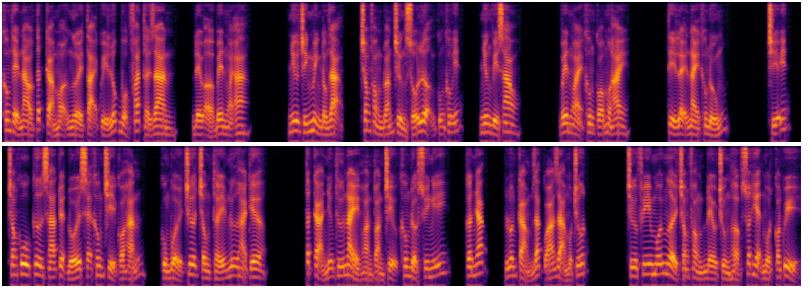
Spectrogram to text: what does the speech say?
không thể nào tất cả mọi người tại quỷ lúc buộc phát thời gian, đều ở bên ngoài a. Như chính mình đồng dạng trong phòng đoán chừng số lượng cũng không ít, nhưng vì sao? Bên ngoài không có mờ hay. Tỷ lệ này không đúng. Chỉ ít, trong khu cư xá tuyệt đối sẽ không chỉ có hắn, cùng buổi chưa trông thấy nữ hài kia. Tất cả những thứ này hoàn toàn chịu không được suy nghĩ, cân nhắc, luôn cảm giác quá giả một chút. Trừ phi mỗi người trong phòng đều trùng hợp xuất hiện một con quỷ,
